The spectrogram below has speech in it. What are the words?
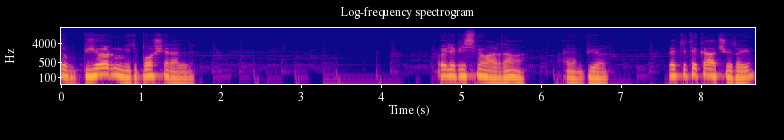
Şimdi bu Björn müydü? Boş herhalde. Öyle bir ismi vardı ama. Aynen Björn. RTTK açıyor dayım.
